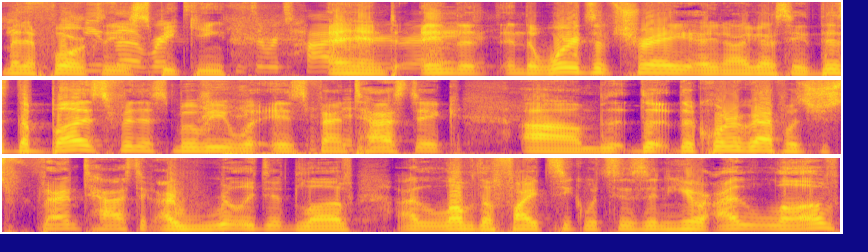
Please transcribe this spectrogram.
metaphorically he's a speaking. he's a retired, and in the in the words of Trey, and I gotta say this: the buzz for this movie is fantastic. um, the, the the choreograph was just fantastic. I really did love. I love the fight sequences in here. I love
